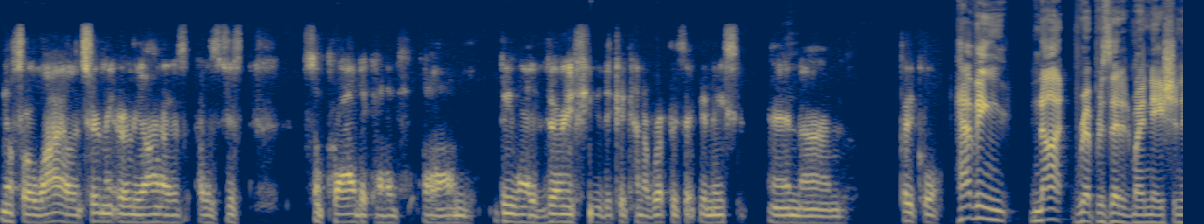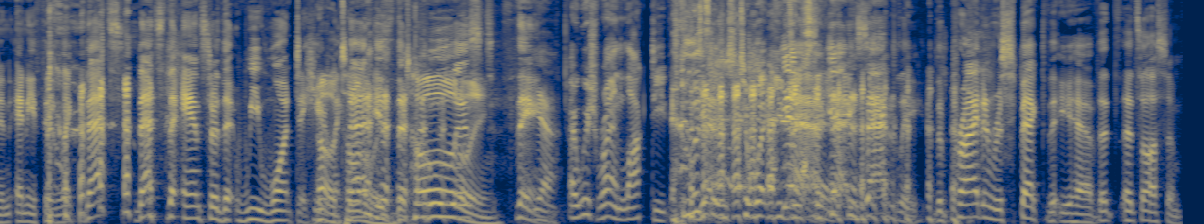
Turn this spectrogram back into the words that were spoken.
you know for a while and certainly early on i was i was just so proud to kind of um, be one of the very few that could kind of represent your nation. And um, pretty cool. Having not represented my nation in anything like that's that's the answer that we want to hear. Oh, like totally. is the Totally. coolest thing. Yeah. I wish Ryan Lochte listens to what you just Yeah, said. yeah, exactly. The pride and respect that you have. That's that's awesome.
